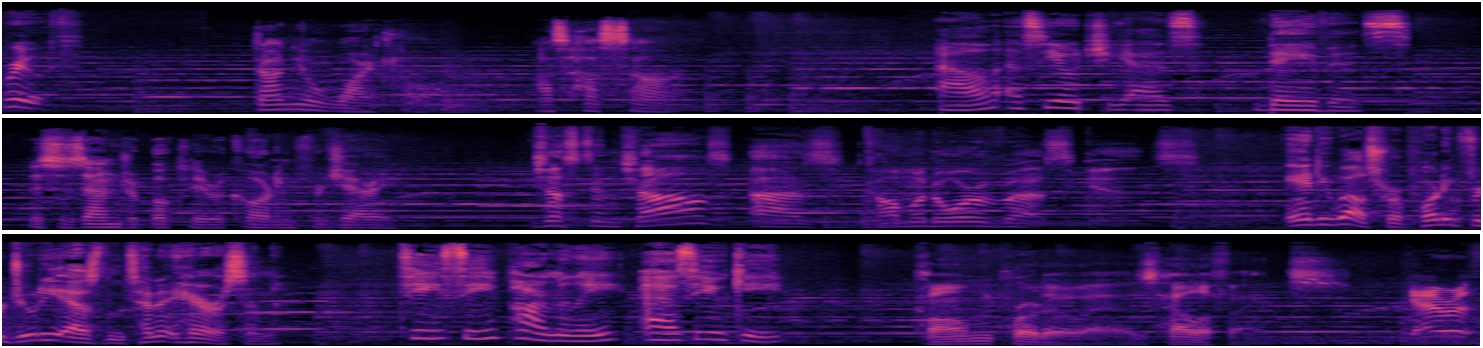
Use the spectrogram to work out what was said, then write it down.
Ruth. Daniel Whitelaw as Hassan. Al Esiochi as Davis. This is Andrew Buckley recording for Jerry. Justin Charles as Commodore Vasquez. Andy Welch reporting for duty as Lieutenant Harrison. T.C. Parmalee as Yuki. Calm Proto as Halifax. Gareth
